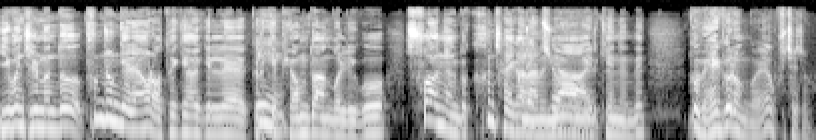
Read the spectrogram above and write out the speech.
이번 질문도 품종 개량을 어떻게 하길래 그렇게 예. 병도 안 걸리고 수확량도 큰 차이가 그렇죠. 나느냐 이렇게 했는데 그 왜 그런 거예요, 구체적으로?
